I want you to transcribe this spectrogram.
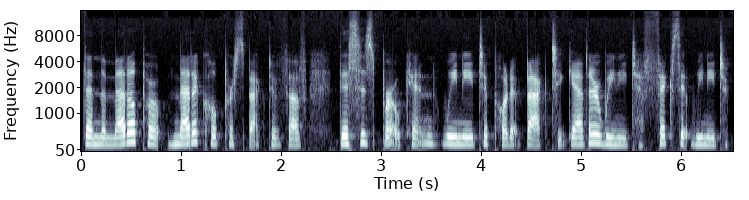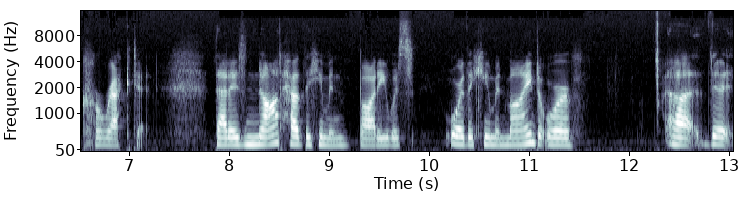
than the medical perspective of this is broken, we need to put it back together, we need to fix it, we need to correct it. That is not how the human body was or the human mind or uh, the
